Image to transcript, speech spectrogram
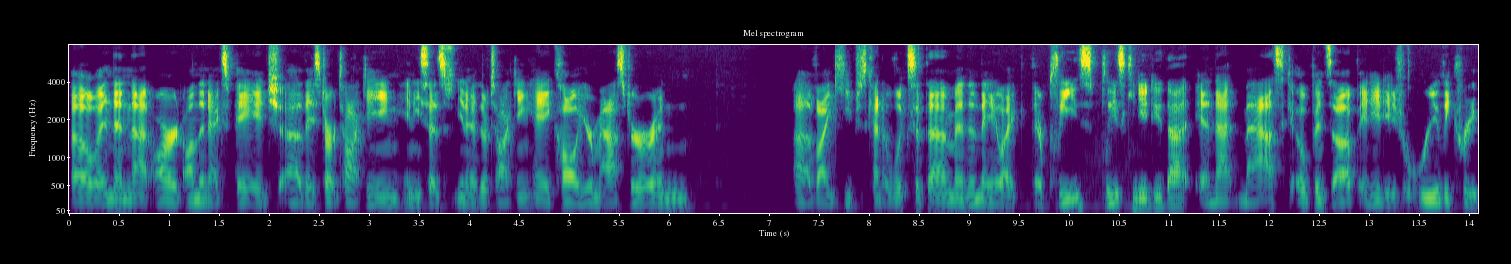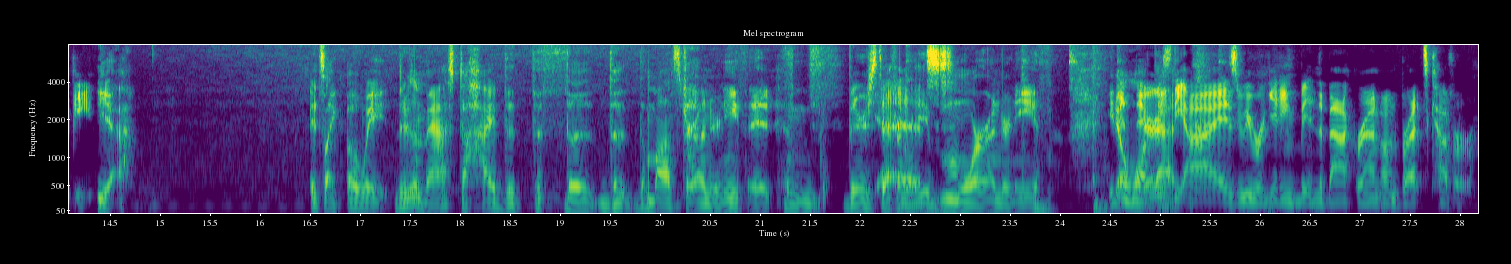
Oh, and then that art on the next page, uh, they start talking, and he says, you know, they're talking, hey, call your master, and uh, Vinekeep just kind of looks at them and then they like, they're please, please, can you do that? And that mask opens up and it is really creepy. Yeah. It's like, oh wait, there's a mask to hide the the the the, the monster underneath it, and there's yes. definitely more underneath. You don't and want there's that. the eyes we were getting in the background on Brett's cover.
